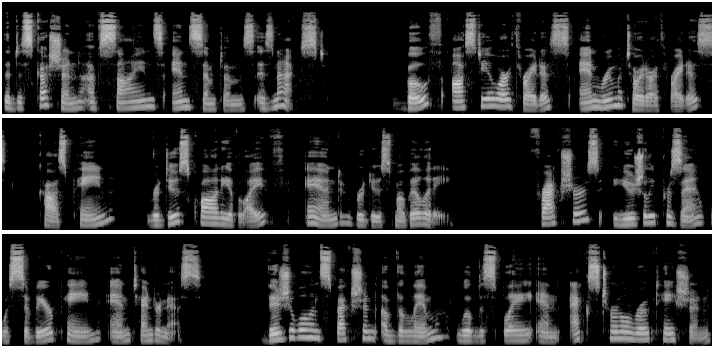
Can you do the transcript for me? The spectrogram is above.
The discussion of signs and symptoms is next. Both osteoarthritis and rheumatoid arthritis cause pain, reduced quality of life, and reduced mobility. Fractures usually present with severe pain and tenderness. Visual inspection of the limb will display an external rotation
